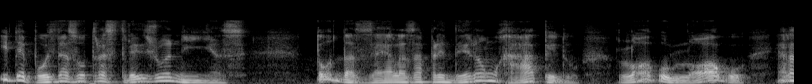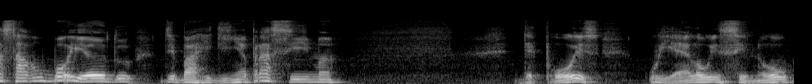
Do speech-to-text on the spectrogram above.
e depois das outras três Joaninhas. Todas elas aprenderam rápido. Logo, logo, elas estavam boiando de barriguinha para cima. Depois, o Yellow ensinou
